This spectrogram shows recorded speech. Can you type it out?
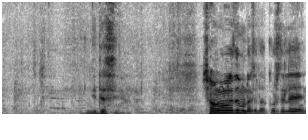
দিতেছি। সংগ্রাম দেবো না করছিলেন?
